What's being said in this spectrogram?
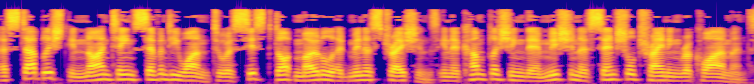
established in 1971 to assist DOT modal administrations in accomplishing their mission essential training requirements.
